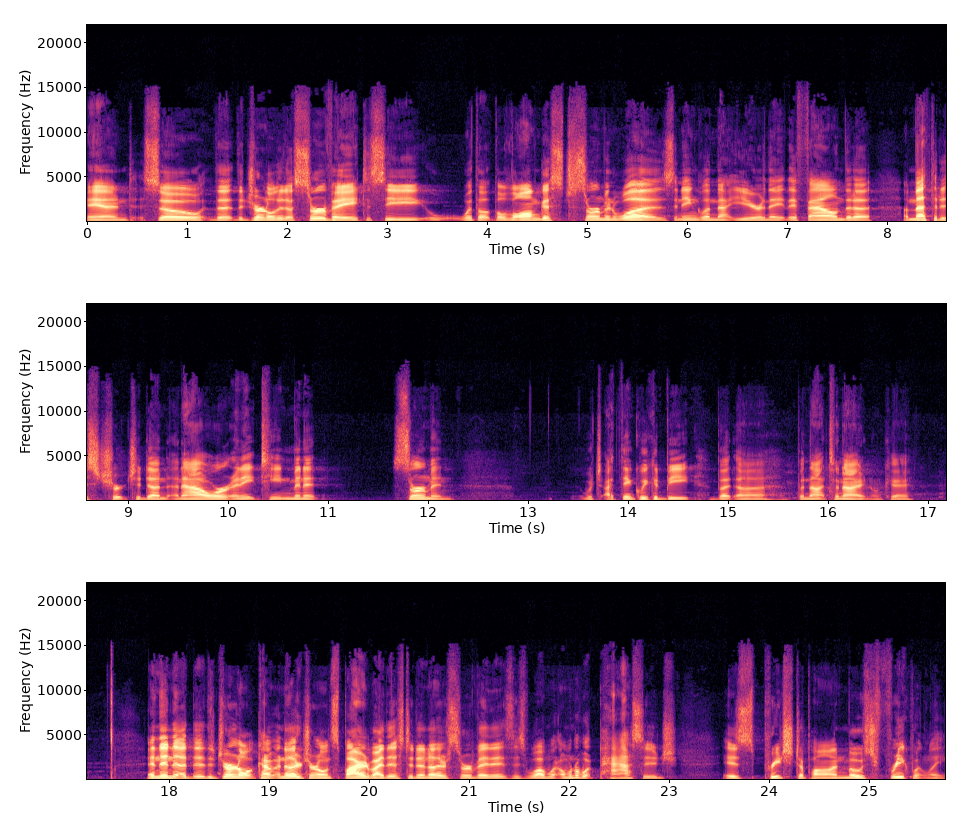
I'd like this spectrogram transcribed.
And so the, the journal did a survey to see what the, the longest sermon was in England that year. And they, they found that a, a Methodist church had done an hour and 18 minute sermon, which I think we could beat, but, uh, but not tonight, okay? And then uh, the, the, journal, kind of another journal inspired by this, did another survey that says, well, I wonder what passage is preached upon most frequently.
